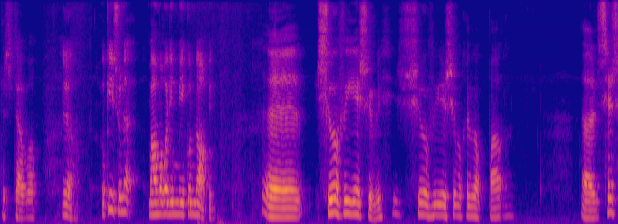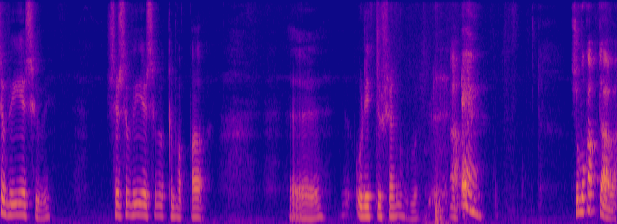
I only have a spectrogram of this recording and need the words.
تشتاوا. آه. وكيشونا مع مغولين ميكون ناقل أه شوفي يشبي شوفي يشبي قبطا أه سيشوفي يشبي 86 qivappa øh ulittussanguva ah sumuqartaava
